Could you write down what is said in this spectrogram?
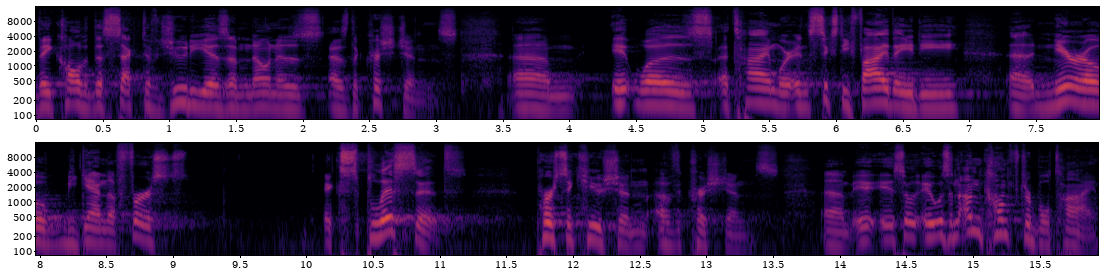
they called it the sect of Judaism known as, as the Christians. Um, it was a time where in 65 AD, uh, Nero began the first explicit persecution of the Christians. Um, it, it, so it was an uncomfortable time.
